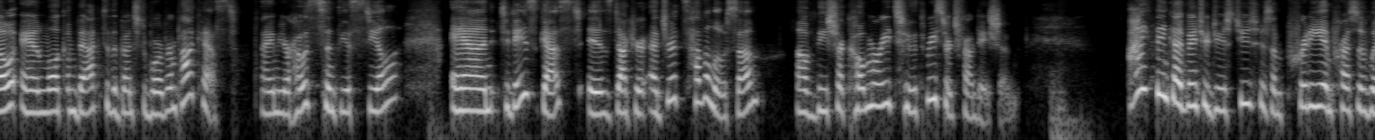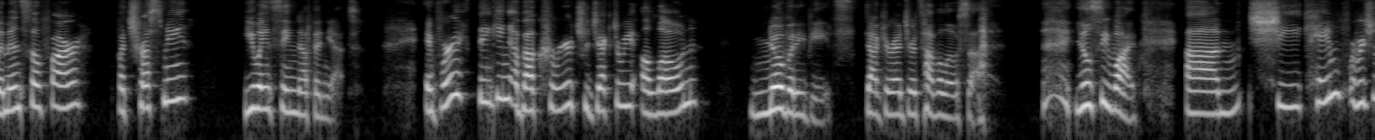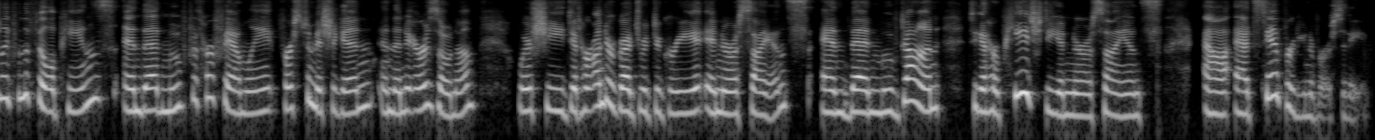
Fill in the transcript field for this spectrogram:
Hello, and welcome back to the Bench to Boardroom podcast. I am your host, Cynthia Steele, and today's guest is Dr. Edritz Javelosa of the Charcot Marie Tooth Research Foundation. I think I've introduced you to some pretty impressive women so far, but trust me, you ain't seen nothing yet. If we're thinking about career trajectory alone, nobody beats Dr. Edritz Javelosa. You'll see why. Um, she came originally from the Philippines and then moved with her family first to Michigan and then to Arizona, where she did her undergraduate degree in neuroscience and then moved on to get her PhD in neuroscience uh, at Stanford University.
